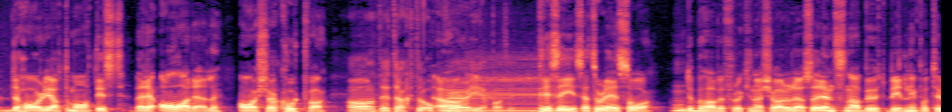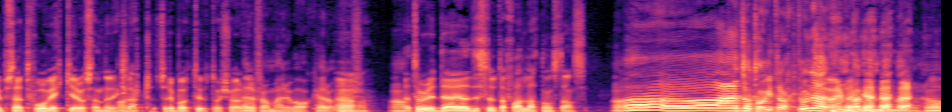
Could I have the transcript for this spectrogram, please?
det har du automatiskt. Är det A det eller? A-körkort va? Ja, det är traktor och Ja. ja. epa. Typ. Precis, jag tror det är så Mm. du behöver för att kunna köra det. Så är det en snabb utbildning på typ så här två veckor och sen är det klart. Så det är bara att tuta och köra. Är fram, här är bak. Här då, Ja. ja. Jag tror det är där jag hade slutat fallat någonstans. Ah, jag tar tag i traktorn här. Ja.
